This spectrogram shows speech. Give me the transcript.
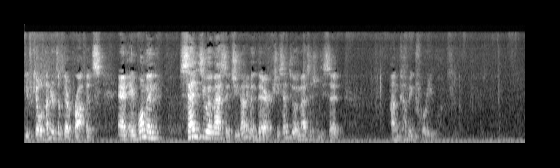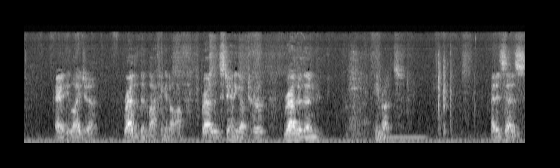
You've killed hundreds of their prophets, and a woman sends you a message. She's not even there. She sends you a message and she said, I'm coming for you. And Elijah, rather than laughing it off, rather than standing up to her, rather than he runs. And it says,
